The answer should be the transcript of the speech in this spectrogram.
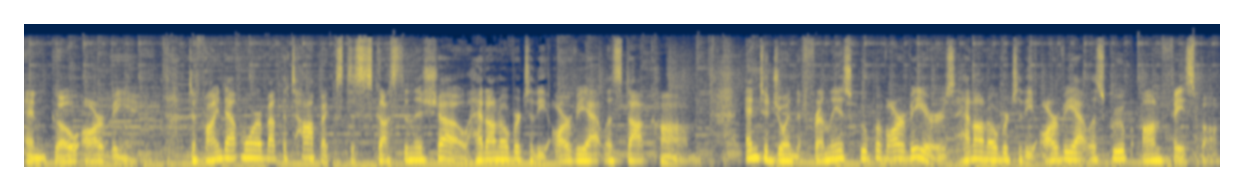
and Go RVing. To find out more about the topics discussed in this show, head on over to the RVAtlas.com. And to join the friendliest group of RVers, head on over to the RV Atlas group on Facebook.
